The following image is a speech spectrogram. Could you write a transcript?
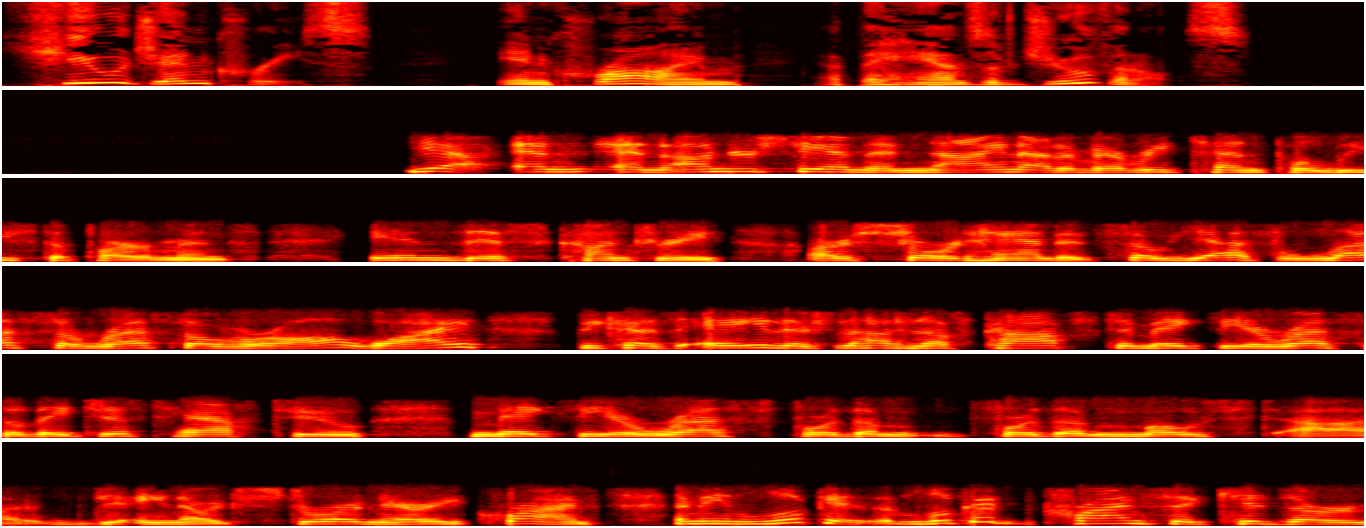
huge increase in crime at the hands of juveniles. Yeah, and and understand that nine out of every ten police departments in this country are shorthanded. So yes, less arrests overall. Why? Because A, there's not enough cops to make the arrest, so they just have to make the arrest for the for the most uh you know extraordinary crimes. I mean, look at look at crimes that kids are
